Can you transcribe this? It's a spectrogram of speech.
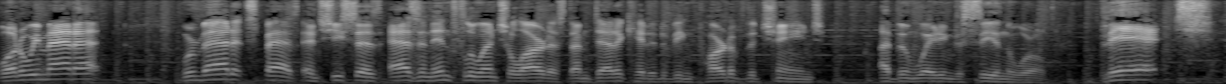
what are we mad at? We're mad at spaz. And she says, as an influential artist, I'm dedicated to being part of the change I've been waiting to see in the world. Bitch.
